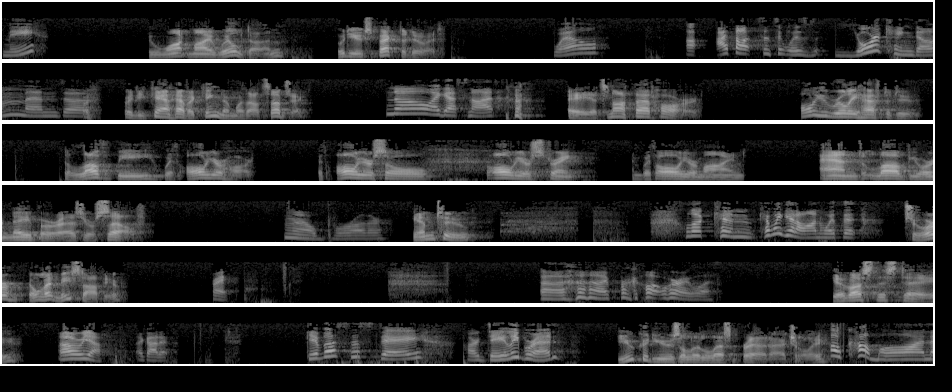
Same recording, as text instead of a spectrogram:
Me? You want my will done. Who do you expect to do it? Well, I, I thought since it was your kingdom and. Uh, but you can't have a kingdom without subject. No, I guess not. hey, it's not that hard. All you really have to do is to love me with all your heart, with all your soul, all your strength, and with all your mind, and love your neighbor as yourself. Oh, brother. Him too. Look, can can we get on with it? Sure. Don't let me stop you. Right. Uh, I forgot where I was. Give us this day. Oh, yeah, I got it. Give us this day our daily bread. You could use a little less bread, actually. Oh, come on.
